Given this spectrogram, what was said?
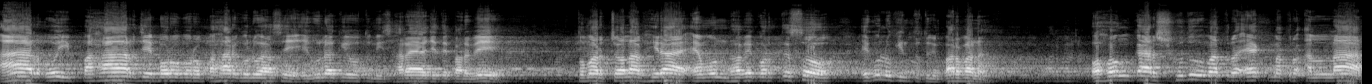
আর ওই পাহাড় যে বড় বড় পাহাড়গুলো আছে, এগুলাকেও তুমি ছাড়াইয়া যেতে পারবে। তোমার চলাফেরা এমন ভাবে করতেছ, এগুলো কিন্তু তুমি পারবা না। অহংকার শুধুমাত্র একমাত্র আল্লাহর।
